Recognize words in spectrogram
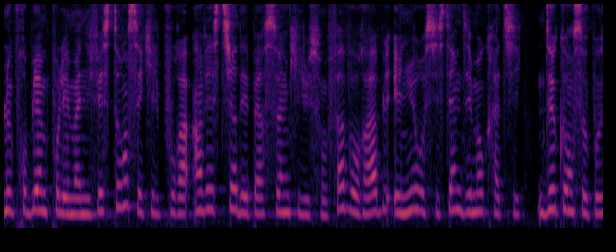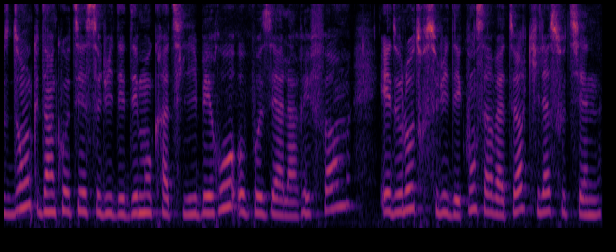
Le problème pour les manifestants, c'est qu'il pourra investir des personnes qui lui sont favorables et nuire au système démocratique. Deux camps s'opposent donc, d'un côté celui des démocrates libéraux opposés à la réforme, et de l'autre celui des conservateurs qui la soutiennent.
